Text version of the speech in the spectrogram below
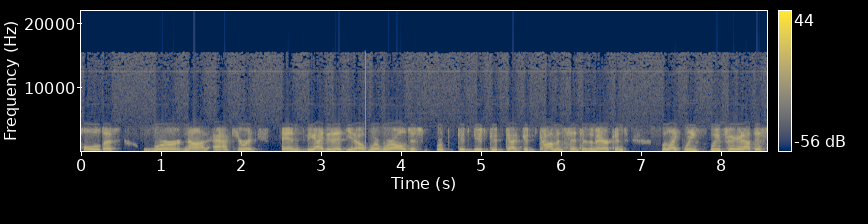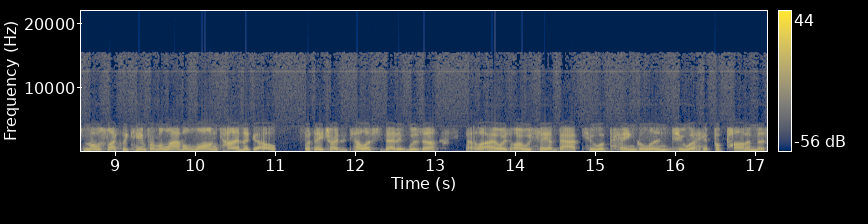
told us were not accurate. And the idea that you know we're we're all just we're good good good got good common sense as Americans. We're like we we figured out this most likely came from a lab a long time ago, but they tried to tell us that it was a I always always say a bat to a pangolin to a hippopotamus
